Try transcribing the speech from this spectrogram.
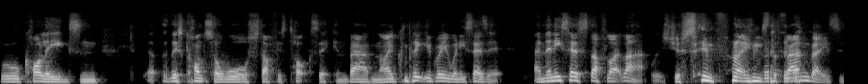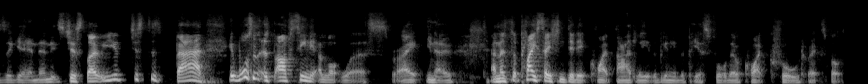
We're all colleagues. And uh, this console war stuff is toxic and bad. And I completely agree when he says it. And then he says stuff like that, which just inflames the fan bases again. And it's just like, you're just as bad. It wasn't as, I've seen it a lot worse, right? You know, and as the PlayStation did it quite badly at the beginning of the PS4. They were quite cruel to Xbox.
